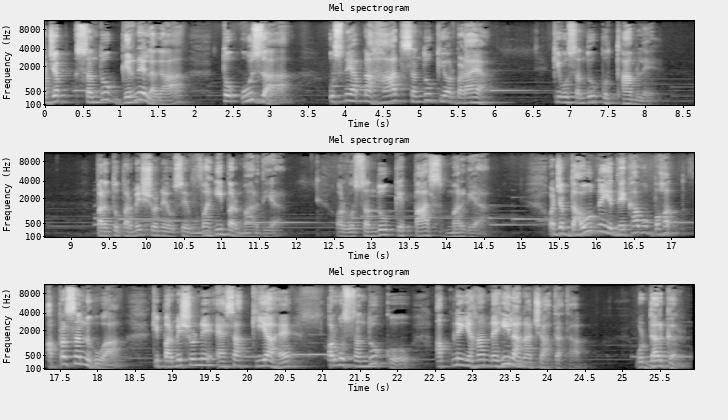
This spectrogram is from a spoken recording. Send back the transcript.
और जब संदूक गिरने लगा तो उजा उसने अपना हाथ संदूक की ओर बढ़ाया कि वो संदूक को थाम ले। परंतु परमेश्वर ने उसे वहीं पर मार दिया। और वो संदूक के पास मर गया। और जब दाऊद ने यह देखा, वो बहुत अप्रसन्न हुआ कि परमेश्वर ने ऐसा किया है और वो संदूक को अपने यहाँ नहीं लाना चाहता था। वो डर कर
